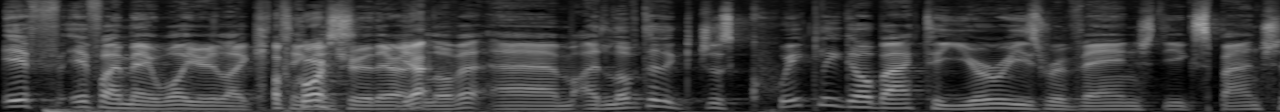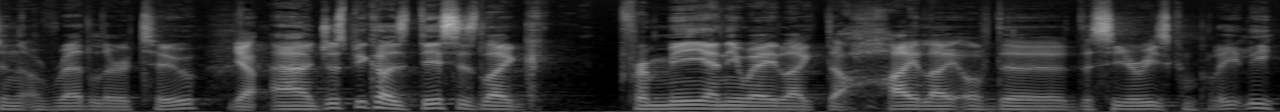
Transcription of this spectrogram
If if I may, while you're like Of thinking course, through there, yeah. I'd love it. Um, I'd love to just quickly go back to Yuri's Revenge, the expansion of Red Alert Two. Yeah. Uh, just because this is like for me anyway, like the highlight of the the series completely.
